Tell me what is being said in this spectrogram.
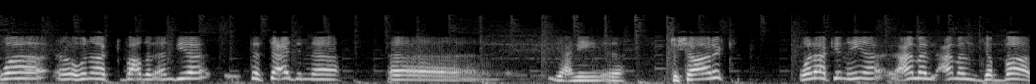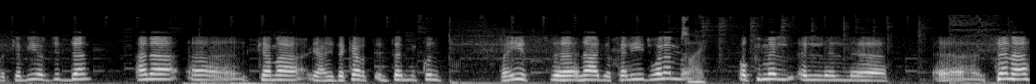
وهناك بعض الأندية تستعد أنها آه، يعني آه، تشارك. ولكن هي عمل عمل جبار كبير جدا. أنا كما يعني ذكرت أنت كنت رئيس نادي الخليج ولم صحيح. أكمل السنة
